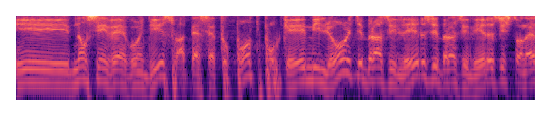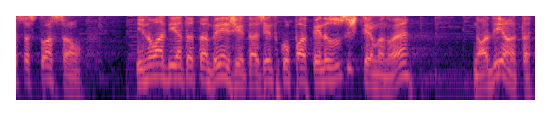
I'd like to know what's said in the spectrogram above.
e não se envergonhe disso até certo ponto, porque milhões de brasileiros e brasileiras estão nessa situação. E não adianta também, gente, a gente culpar apenas o sistema, não é? Não adianta.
